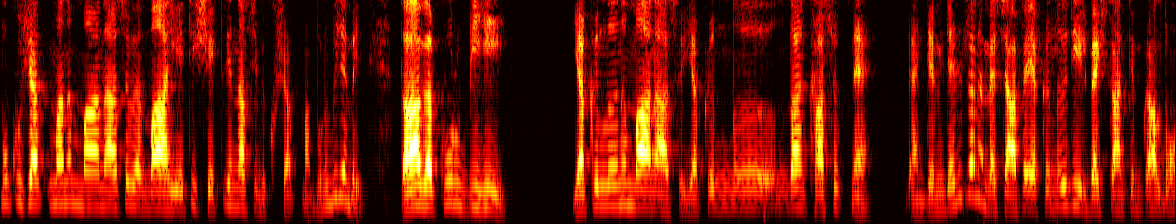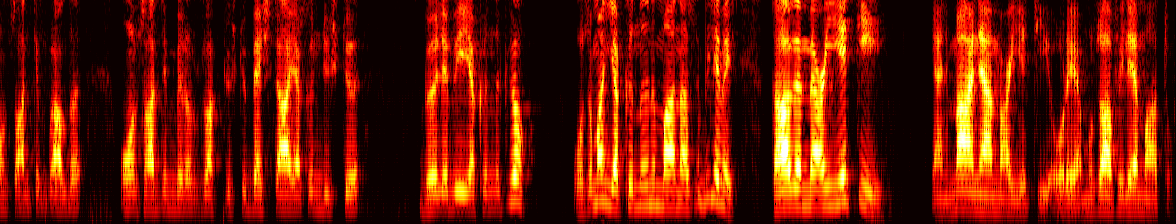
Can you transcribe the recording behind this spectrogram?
Bu kuşatmanın manası ve mahiyeti, şekli nasıl bir kuşatma? Bunu bilemeyiz. Daha ve kurbihi. Yakınlığının manası. Yakınlığından kasıt ne? Ben demin dedim sana mesafe yakınlığı değil. 5 santim kaldı, 10 santim kaldı. 10 santim biraz uzak düştü, 5 daha yakın düştü. Böyle bir yakınlık yok. O zaman yakınlığının manasını bilemeyiz. Daha ve me'iyyeti yani mana me'iyyeti oraya muzafileye matuf.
